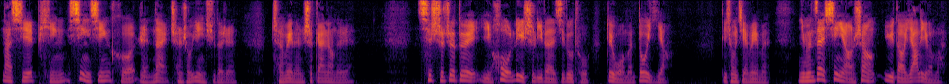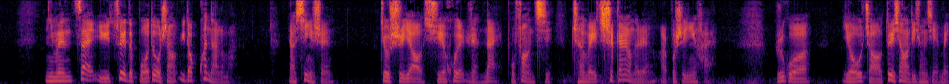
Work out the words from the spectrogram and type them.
那些凭信心和忍耐承受应许的人，成为能吃干粮的人。其实这对以后历史历代的基督徒，对我们都一样。弟兄姐妹们，你们在信仰上遇到压力了吗？你们在与罪的搏斗上遇到困难了吗？要信神，就是要学会忍耐，不放弃，成为吃干粮的人，而不是婴孩。如果有找对象的弟兄姐妹，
